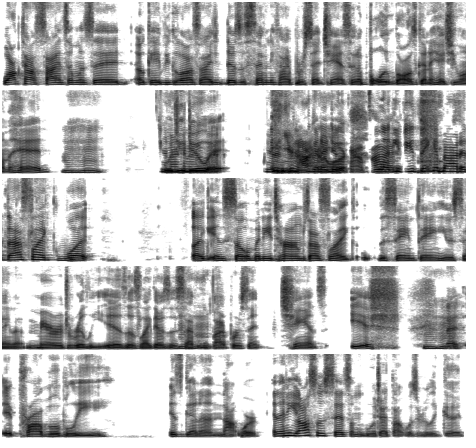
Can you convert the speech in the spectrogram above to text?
walked outside and someone said, okay, if you go outside, there's a seventy five percent chance that a bowling ball is going to hit you on the head. Mm-hmm. Would you do, it? it? You're, you're, not, not going to do it. Outside. Like if you think about it, that's like what like in so many terms, that's like the same thing he was saying that marriage really is. It's like there's a 75% mm-hmm. percent chance ish mm-hmm. that it probably is gonna not work. And then he also said something which I thought was really good.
